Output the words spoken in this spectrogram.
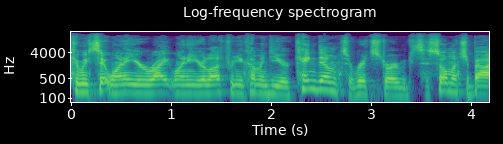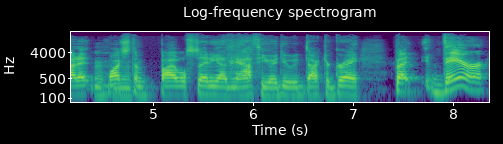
Can we sit one at your right, one at your left when you come into your kingdom? It's a rich story. We could say so much about it. Mm-hmm. Watch the Bible study on Matthew I do with Dr. Gray. But there,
